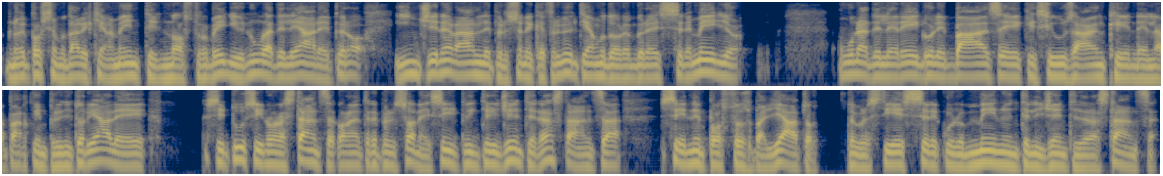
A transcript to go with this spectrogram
noi, possiamo dare chiaramente il nostro meglio in una delle aree, però in generale le persone che frequentiamo dovrebbero essere meglio una delle regole base che si usa anche nella parte imprenditoriale è se tu sei in una stanza con altre persone e sei più intelligente della stanza, sei nel posto sbagliato. Dovresti essere quello meno intelligente della stanza,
